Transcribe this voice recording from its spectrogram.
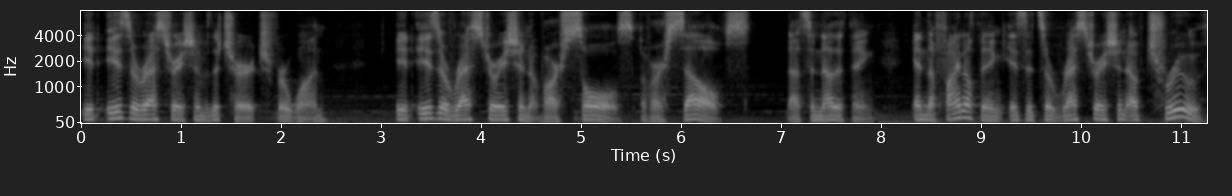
it is a restoration of the church, for one. It is a restoration of our souls, of ourselves. That's another thing. And the final thing is it's a restoration of truth.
